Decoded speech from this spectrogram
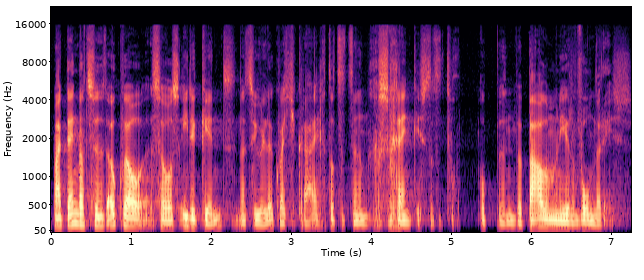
Maar ik denk dat ze het ook wel, zoals ieder kind natuurlijk, wat je krijgt, dat het een geschenk is. Dat het op een bepaalde manier een wonder is.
